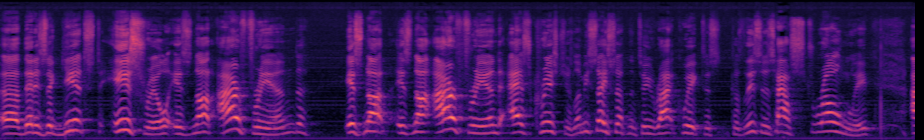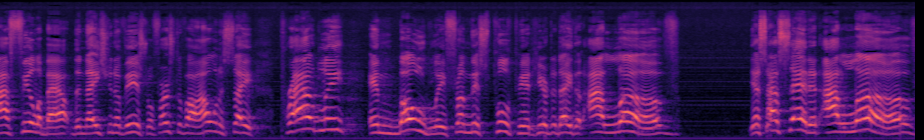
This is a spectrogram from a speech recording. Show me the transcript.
uh, that is against Israel is not our friend is not, is not our friend as Christians. Let me say something to you right quick because this is how strongly I feel about the nation of Israel. First of all, I want to say proudly and boldly from this pulpit here today that I love, yes, I said it, I love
